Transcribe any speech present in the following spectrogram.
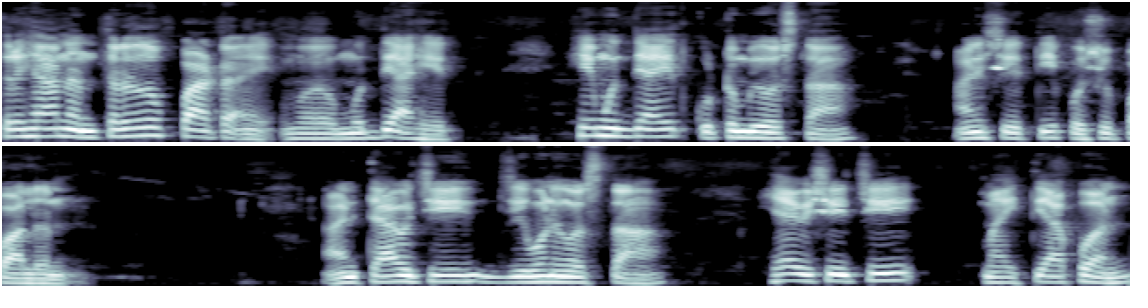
तर ह्यानंतर जो पाठ आहे मुद्दे आहेत हे मुद्दे आहेत कुटुंब व्यवस्था आणि शेती पशुपालन. आणि त्यावेळची जीवनव्यवस्था ह्याविषयीची माहिती आपण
